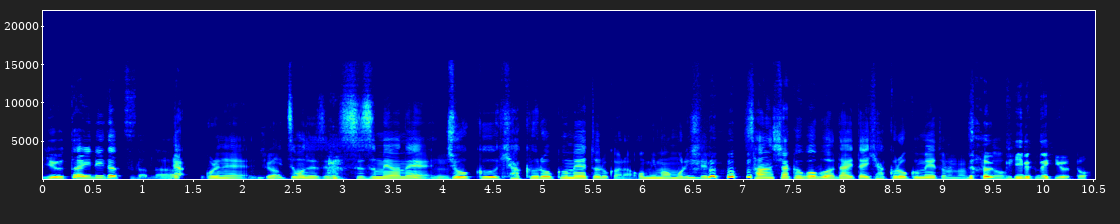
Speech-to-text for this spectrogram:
幽体離脱だな。いやこれねいつもですね スズメはね、うん。上空106メートルからお見守りしてる。三尺五分はだいたい106メートルなんですけど。ビルで言うと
